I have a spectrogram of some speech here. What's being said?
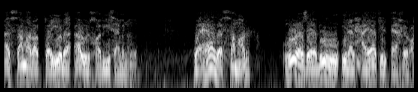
الثمر الطيب أو الخبيث منه. وهذا الثمر هو زاده إلى الحياة الآخرة.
